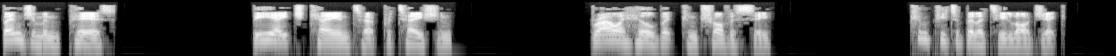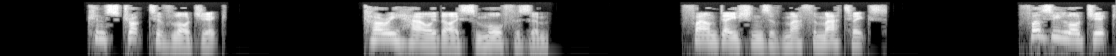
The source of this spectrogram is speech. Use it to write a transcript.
Benjamin Peirce BHK interpretation Brouwer-Hilbert controversy Computability logic Constructive logic Curry-Howard isomorphism Foundations of mathematics Fuzzy logic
